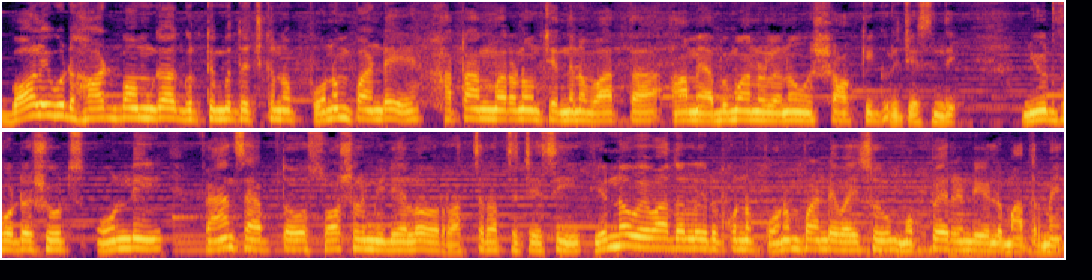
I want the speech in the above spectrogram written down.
బాలీవుడ్ హాట్ బాంబ్గా గుర్తింపు తెచ్చుకున్న పూనం పాండే హఠాన్ మరణం చెందిన వార్త ఆమె అభిమానులను షాక్కి గురిచేసింది న్యూడ్ ఫోటోషూట్స్ ఓన్లీ ఫ్యాన్స్ యాప్తో సోషల్ మీడియాలో రచ్చరచ్చ చేసి ఎన్నో వివాదాల్లో ఇరుక్కున్న పూనం పాండే వయసు ముప్పై రెండు ఏళ్ళు మాత్రమే.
